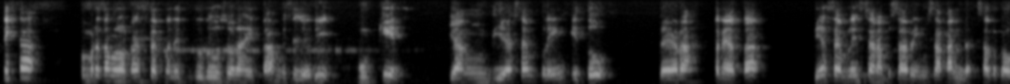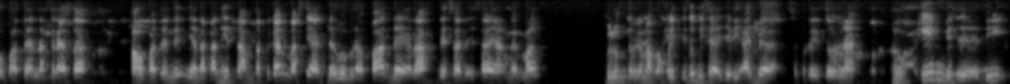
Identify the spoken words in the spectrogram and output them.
ketika pemerintah mengeluarkan statement itu tuh zona hitam bisa jadi mungkin yang dia sampling itu daerah ternyata dia sampling secara besar nih misalkan satu kabupaten. Nah ternyata kabupaten ini dinyatakan hitam tapi kan pasti ada beberapa daerah desa-desa yang memang belum terkena covid. Itu bisa jadi ada seperti itu. Nah mungkin bisa jadi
